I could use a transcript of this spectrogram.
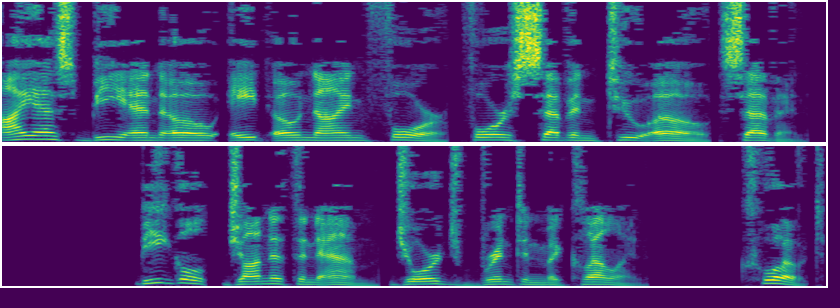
ISBN 0-8094-4720-7. Beagle, Jonathan M. George Brinton McClellan. Quote,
